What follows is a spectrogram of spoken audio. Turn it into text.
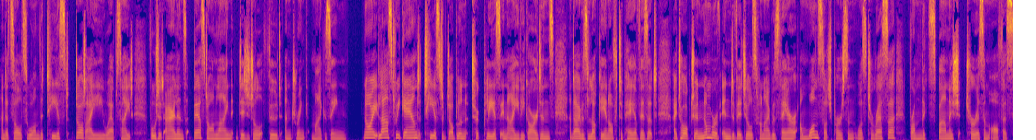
And it's also on the taste.ie website, voted Ireland's best online digital food and drink magazine. Now, last weekend, Taste of Dublin took place in Iveagh Gardens, and I was lucky enough to pay a visit. I talked to a number of individuals when I was there, and one such person was Teresa from the Spanish Tourism Office.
